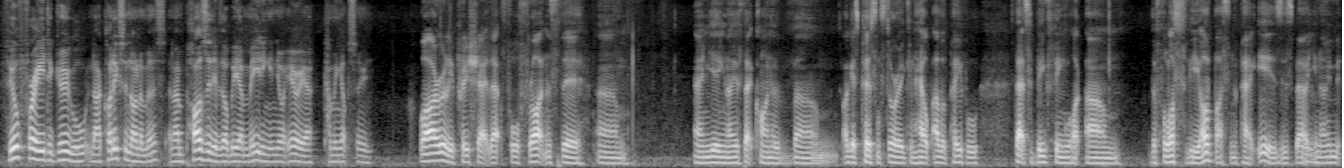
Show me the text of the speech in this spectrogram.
Feel free to Google Narcotics Anonymous, and I'm positive there'll be a meeting in your area coming up soon. Well, I really appreciate that forthrightness there. Um, and yeah, you know, if that kind of, um, I guess, personal story can help other people, that's a big thing. What um, the philosophy of busting the pack is is about you know n-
